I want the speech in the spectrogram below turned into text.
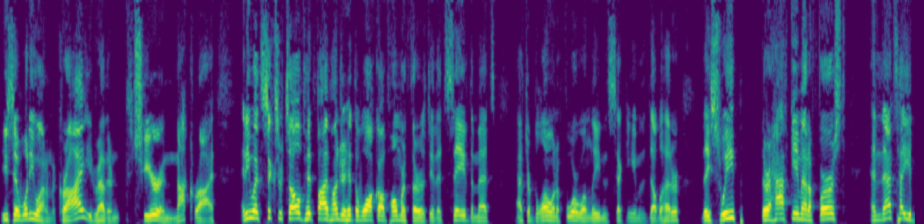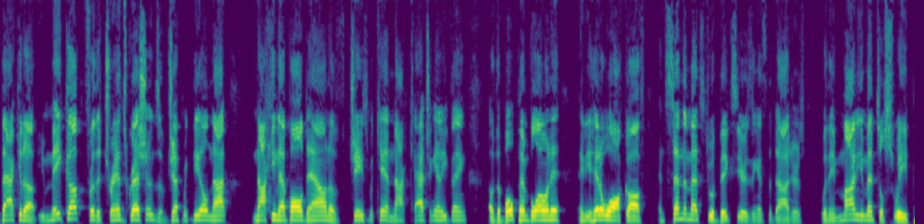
You said, What do you want him to cry? You'd rather cheer and not cry. And he went six for 12, hit 500, hit the walk-off homer Thursday that saved the Mets after blowing a 4-1 lead in the second game of the doubleheader. They sweep. They're a half game out of first, and that's how you back it up. You make up for the transgressions of Jeff McNeil not knocking that ball down, of James McCann not catching anything, of the bullpen blowing it, and you hit a walk-off and send the Mets to a big series against the Dodgers with a monumental sweep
